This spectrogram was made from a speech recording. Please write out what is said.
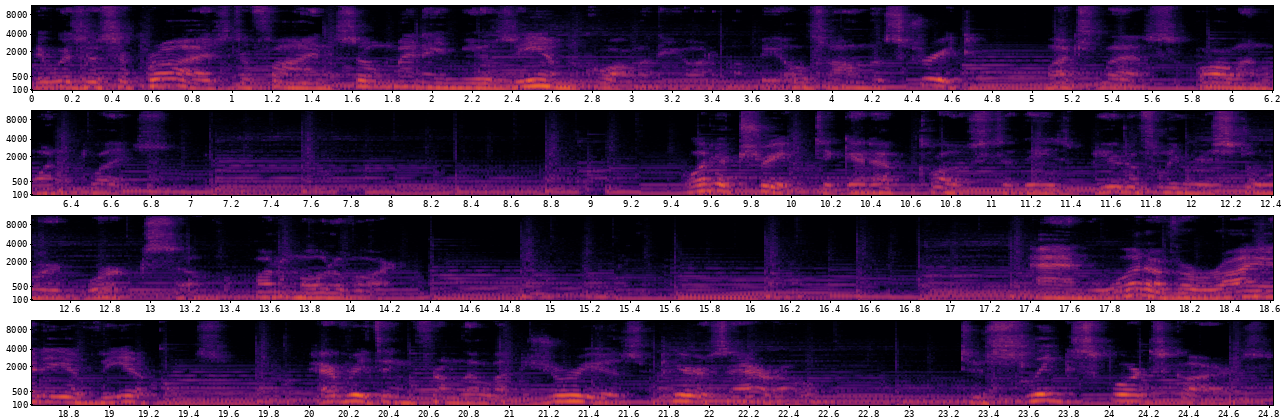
It was a surprise to find so many museum quality automobiles on the street, much less all in one place. What a treat to get up close to these beautifully restored works of automotive art. And what a variety of vehicles. Everything from the luxurious Pierce Arrow to sleek sports cars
